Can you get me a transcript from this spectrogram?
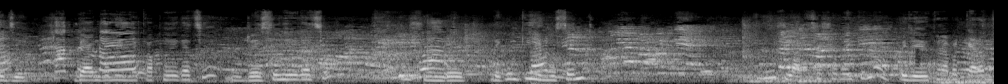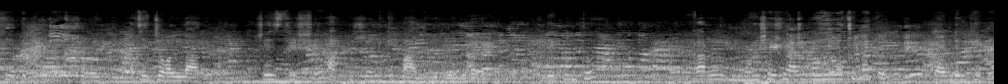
এই যে ব্যঙ্গমি মেকআপ হয়ে গেছে ড্রেসও হয়ে গেছে কি সুন্দর। দেখুন কি ইনোসেন্ট লাগছে সবাইকে না? ওই যে আবার ক্যারাম খেলতে বেরিয়ে গেছে সবাই। আছে জল্লাদ শেষ দৃশ্যে রাক্ষসরানীকে পা দেখুন তো কারোর মহিষাসুর চুরি হয়ে গেছে নাকি? প্যান্ডেল থেকে।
